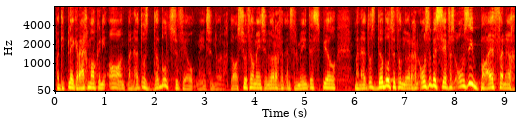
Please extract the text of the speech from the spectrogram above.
wat die plek regmaak in die aand, maar nou het ons dubbel soveel mense nodig. Daar's soveel mense nodig wat instrumente speel, maar nou het ons dubbel soveel nodig en ons het besef as ons nie baie vinnig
